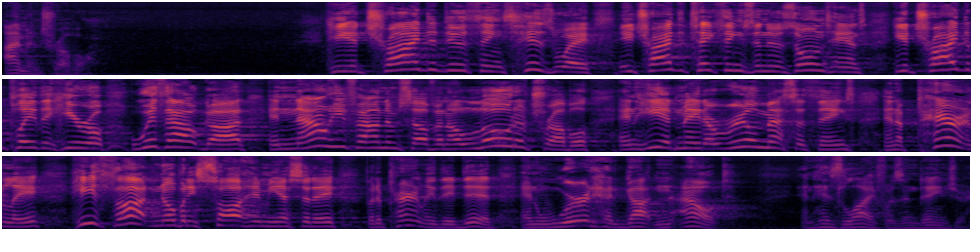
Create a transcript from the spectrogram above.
I'm in trouble. He had tried to do things his way. He tried to take things into his own hands. He had tried to play the hero without God, and now he found himself in a load of trouble, and he had made a real mess of things. And apparently, he thought nobody saw him yesterday, but apparently they did. And word had gotten out, and his life was in danger.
